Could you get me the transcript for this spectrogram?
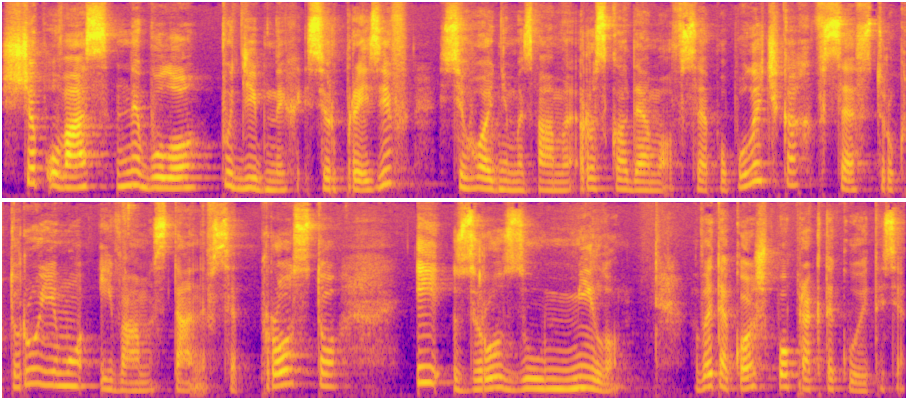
Щоб у вас не було подібних сюрпризів, сьогодні ми з вами розкладемо все по поличках, все структуруємо, і вам стане все просто і зрозуміло. Ви також попрактикуєтеся.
